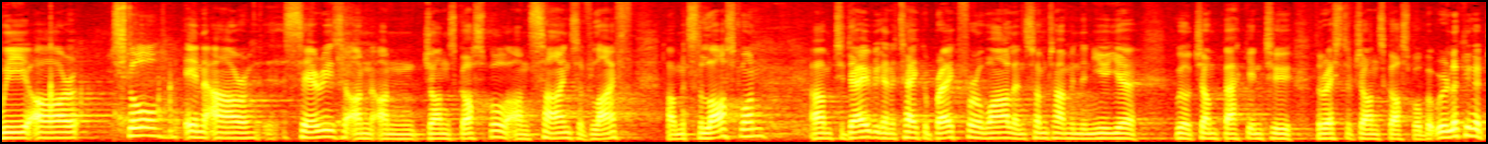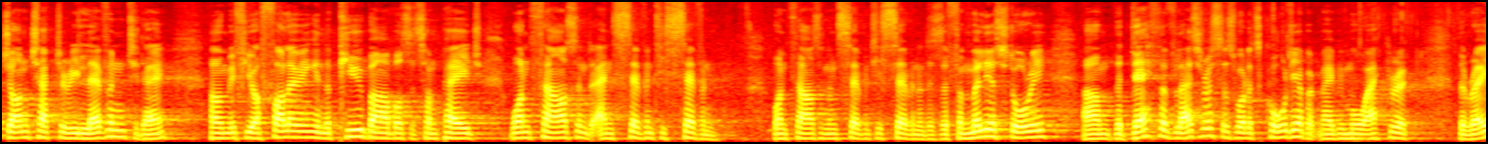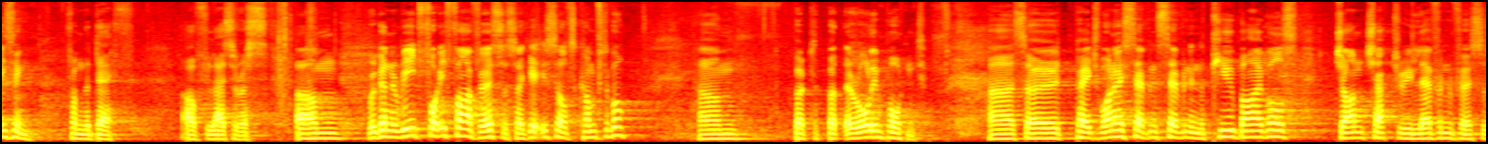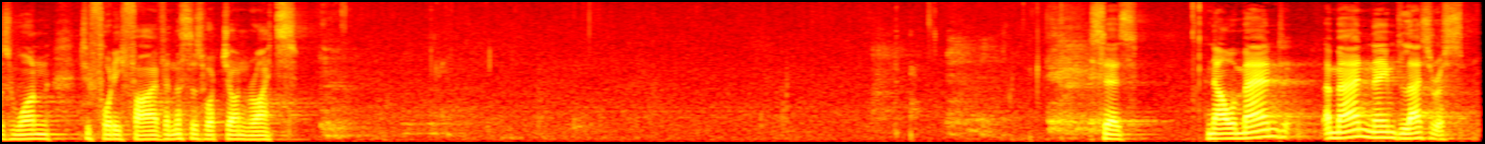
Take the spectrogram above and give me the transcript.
We are still in our series on, on John's Gospel, on signs of life. Um, it's the last one. Um, today we're going to take a break for a while, and sometime in the new year we'll jump back into the rest of John's Gospel. But we're looking at John chapter 11 today. Um, if you're following in the Pew Bibles, it's on page 1077. 1077. It is a familiar story. Um, the death of Lazarus is what it's called here, but maybe more accurate, the raising from the death of Lazarus. Um, we're going to read 45 verses, so get yourselves comfortable. Um, but, but they're all important. Uh, so, page 1077 in the Pew Bibles, John chapter 11, verses 1 to 45. And this is what John writes. says, Now a man, a man named Lazarus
